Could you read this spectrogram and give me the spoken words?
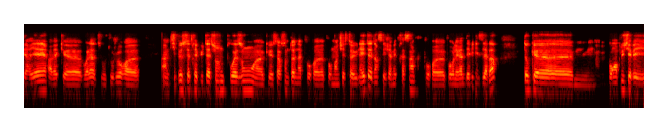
derrière, avec voilà toujours un petit peu cette réputation de poison que Southampton a pour, pour Manchester United. Hein, c'est jamais très simple pour, pour les Red Devils là-bas. Donc, bon, en plus, il y avait,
